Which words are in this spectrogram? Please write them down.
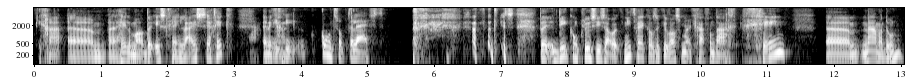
Ik ga ehm, eh, helemaal. Er is geen lijst, zeg ik. Ja, En ik die, ga- die komt ze op de lijst. Dat is, de- die conclusie zou ik niet trekken als ik er was, maar ik ga vandaag geen ehm, namen doen.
